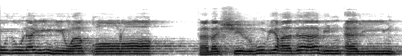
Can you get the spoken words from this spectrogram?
أذنيه وقرا فبشره بعذاب أليم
